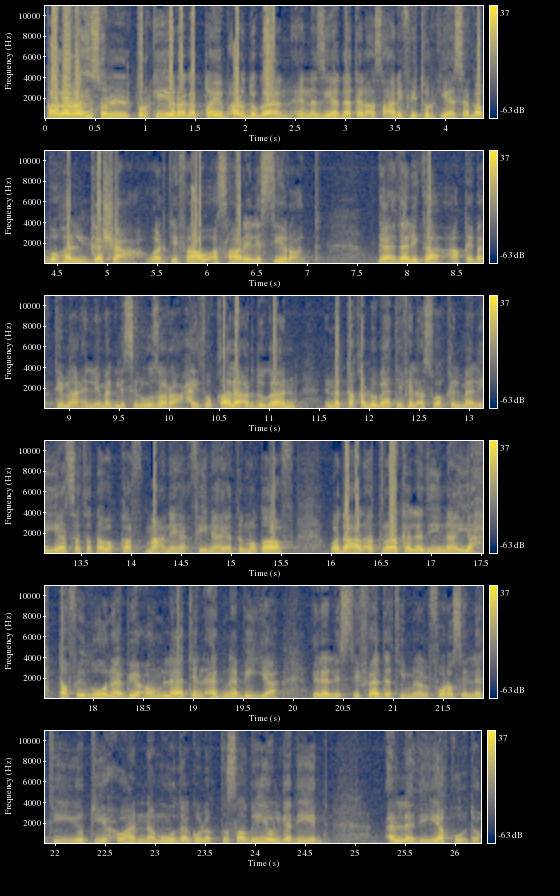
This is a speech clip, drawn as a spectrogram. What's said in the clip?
قال الرئيس التركي رجب طيب أردوغان إن زيادات الأسعار في تركيا سببها الجشع وارتفاع أسعار الاستيراد. جاء ذلك عقب اجتماع لمجلس الوزراء حيث قال أردوغان إن التقلبات في الأسواق المالية ستتوقف مع في نهاية المطاف. ودعا الأتراك الذين يحتفظون بعملات أجنبية إلى الاستفادة من الفرص التي يتيحها النموذج الاقتصادي الجديد الذي يقوده.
